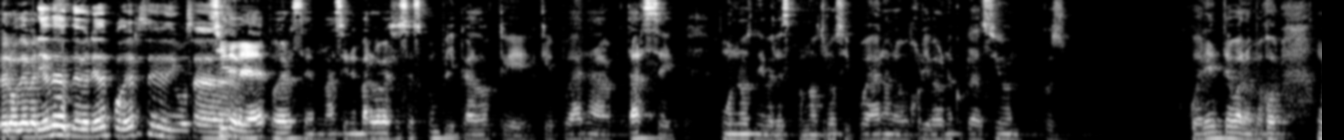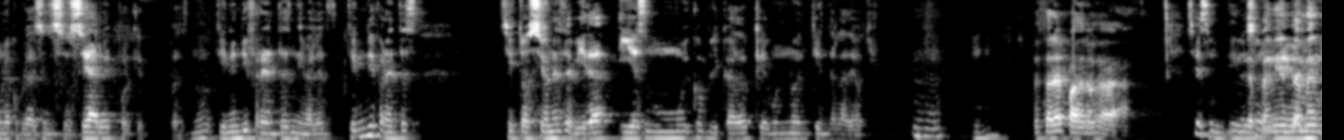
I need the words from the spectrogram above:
Pero debería de, debería de poderse, digo, o sea... Sí, debería de poder ser más, sin embargo, a veces es complicado que, que puedan adaptarse unos niveles con otros y puedan a lo mejor llevar una cooperación pues coherente o a lo mejor una cooperación social, porque pues no tienen diferentes niveles, tienen diferentes situaciones de vida y es muy complicado que uno entienda la de otro. Ujú. Ujú. Estaría padre, o sea, Sí, es un, es un Independientemente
